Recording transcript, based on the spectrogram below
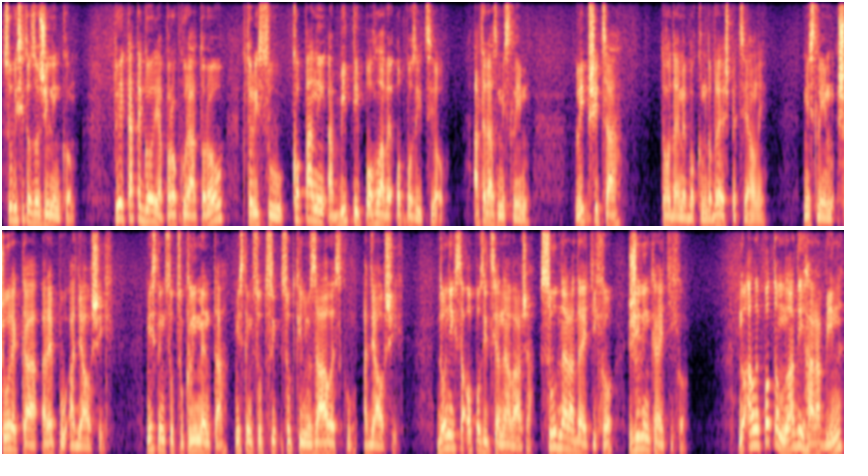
Súvisí to so Žilinkom. Tu je kategória prokurátorov, ktorí sú kopaní a bytí po hlave opozíciou. A teraz myslím Lipšica, toho dajme bokom, dobre, je špeciálny. Myslím Šureka, Repu a ďalších. Myslím sudcu Klimenta, myslím sudkyňu Zálesku a ďalších. Do nich sa opozícia naváža. Súdna rada je ticho, Žilinka je ticho. No ale potom mladý Harabin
